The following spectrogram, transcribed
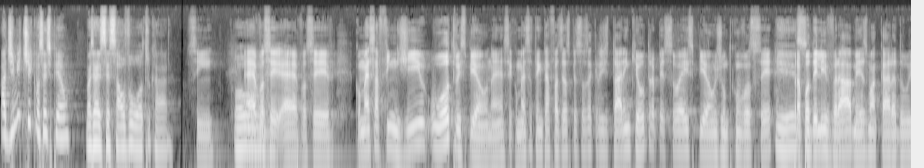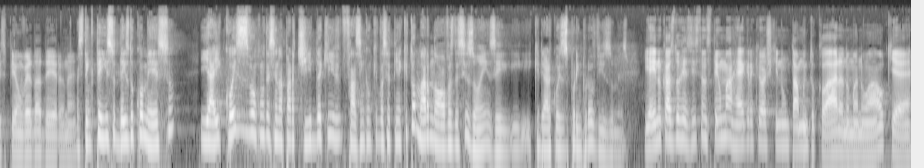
admitir que você é espião, mas aí você salva o outro cara. Sim. Ou... É, você, é, você começa a fingir o outro espião, né? Você começa a tentar fazer as pessoas acreditarem que outra pessoa é espião junto com você para poder livrar mesmo a cara do espião verdadeiro, né? Mas tem que ter isso desde o começo e aí coisas vão acontecer na partida que fazem com que você tenha que tomar novas decisões e, e, criar coisas por improviso mesmo. E aí no caso do Resistance tem uma regra que eu acho que não está muito clara no manual, que é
